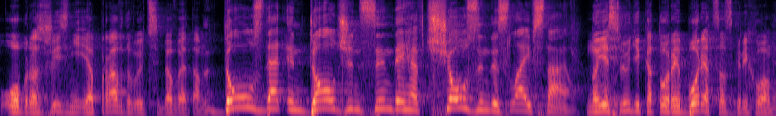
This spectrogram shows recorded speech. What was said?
образ жизни и оправдывают себя в этом. Those that indulge in sin, they have chosen this lifestyle. Но есть люди, которые борются с грехом.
